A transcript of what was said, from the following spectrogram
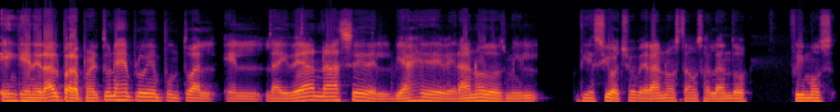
En general, para ponerte un ejemplo bien puntual, la idea nace del viaje de verano 2018. Verano, estamos hablando, fuimos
